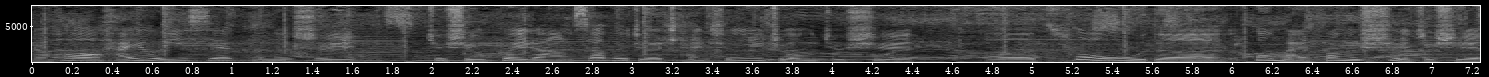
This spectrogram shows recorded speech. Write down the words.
然后还有一些可能是就是会让消费者产生一种就是呃错误的购买方式，就是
